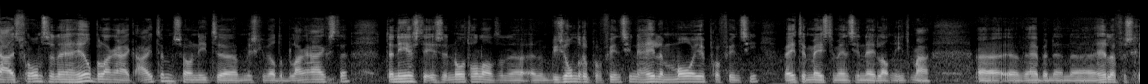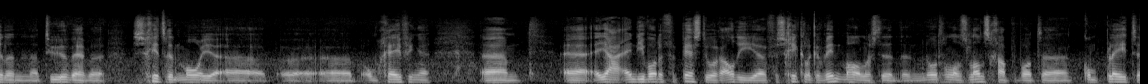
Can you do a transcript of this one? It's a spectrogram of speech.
Ja, is voor ons een heel belangrijk item. Zo niet uh, misschien wel de belangrijkste. Ten eerste is Noord-Holland een, eh, een, bijzondere provincie. Een hele mooie provincie. Weten de meeste mensen in Nederland niet. Maar we hebben een hele verschillende natuur. We hebben schitterend mooie omgevingen. Um, ja, en die worden verpest door al die verschrikkelijke windmolens. De Noord-Hollands landschap wordt compleet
